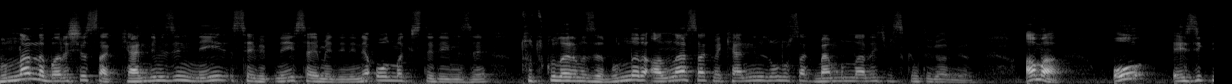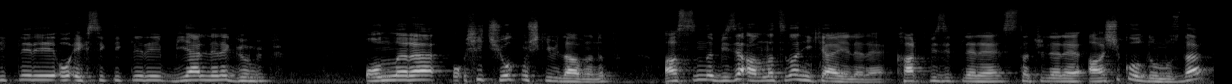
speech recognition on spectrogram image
bunlarla barışırsak kendimizin neyi sevip neyi sevmediğini, ne olmak istediğimizi, tutkularımızı bunları anlarsak ve kendimiz olursak ben bunlarda hiçbir sıkıntı görmüyorum. Ama o eziklikleri, o eksiklikleri bir yerlere gömüp onlara hiç yokmuş gibi davranıp aslında bize anlatılan hikayelere, kart vizitlere, statülere aşık olduğumuzda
